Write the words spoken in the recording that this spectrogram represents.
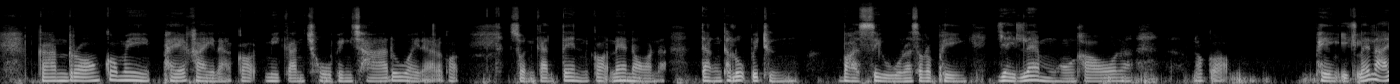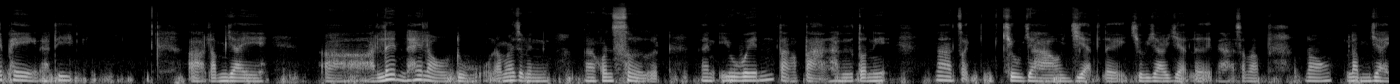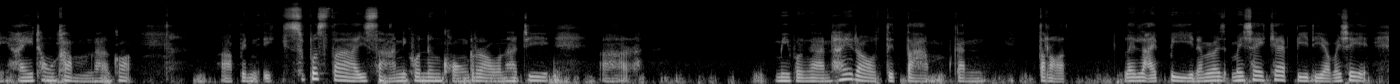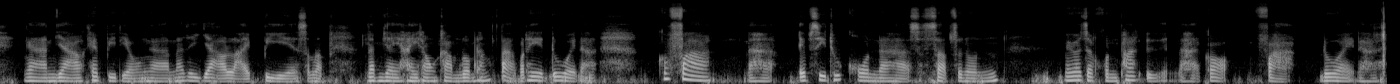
การร้องก็ไม่แพ้ใครนะก็มีการโชว์เพลงช้าด้วยนะแล้วก็ส่วนการเต้นก็แน่นอนนะดังทะลุไปถึงบราซิลนะสำหรับเพลงใหญ่แล่มของเขานะแล้วก็เพลงอีกหลาย ๆ เพลงนะที่ ลำไยเล่นให้เราดูนะไม่ว่าจะเป็นงานคอนเสิร์ตงานอีเวนต์ต่างๆคือตอนนี้น่าจะคิวยาวเหยียดเลยคิวยาวเหยียดเลยนะคะสำหรับน้องลำไยไหทองคำนะคะก็เป็นอีกซูเปอร์สตาร์อีสานอีกคนหนึ่งของเรานะคะที่มีผลงานให้เราติดตามกันตลอด หลาย ๆ ปีนะไม่ไม่ใช่แค่ปีเดียว ไม่ใช่งานยาวแค่ปีเดียวงาน น่าจะยาวหลายปีสำหรับลำไยไฮทองคำรวมทั้งต่างประเทศด้วยนะคะก็ฝากนะคะ FC ทุกคนนะคะสนับสนุน ไม่ว่าจะคนภาคอื่นนะคะก็ฝากด้วยนะคะ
